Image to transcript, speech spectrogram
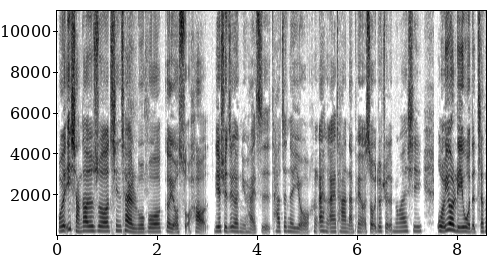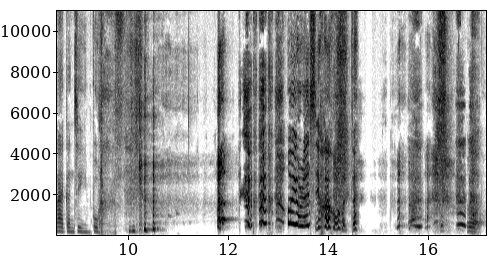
我一想到就是说青菜萝卜各有所好，也许这个女孩子她真的有很爱很爱她男朋友的时候，我就觉得没关系，我又离我的真爱更进一步了，会有人喜欢我的，我，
